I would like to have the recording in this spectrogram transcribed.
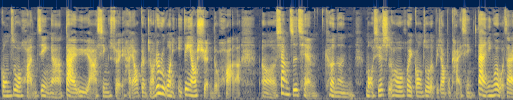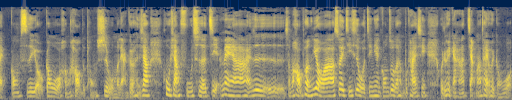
工作环境啊、待遇啊、薪水还要更重要。就如果你一定要选的话啦，呃，像之前可能某些时候会工作的比较不开心，但因为我在公司有跟我很好的同事，我们两个很像互相扶持的姐妹啊，还是什么好朋友啊，所以即使我今天工作的很不开心，我就会跟他讲，那他也会跟我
